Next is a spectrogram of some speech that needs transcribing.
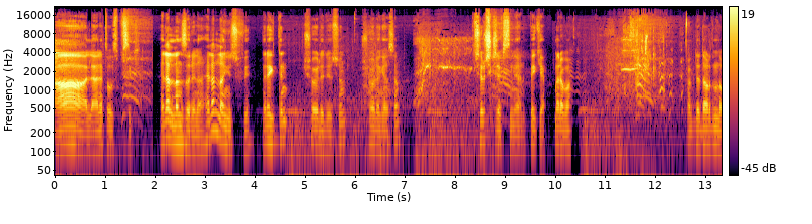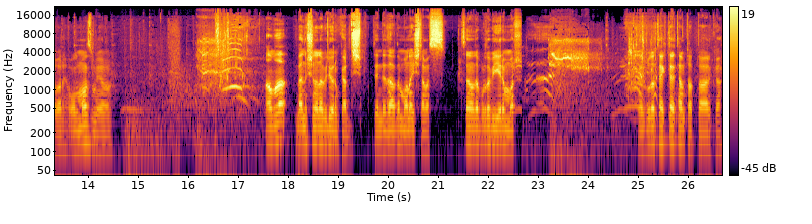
Aa lanet olsun pislik. Helal lan Zarina. Helal lan Yusufi. Nereye gittin? Şöyle diyorsun. Şöyle gelsen. Dışarı çıkacaksın yani. Peki. Merhaba. Ha, Bir de da var. Olmaz mı ya? Ama ben ışınlanabiliyorum kardeşim. Senin de bana işlemez. Sana da burada bir yerim var. Evet bu da tekte etem tattı harika.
